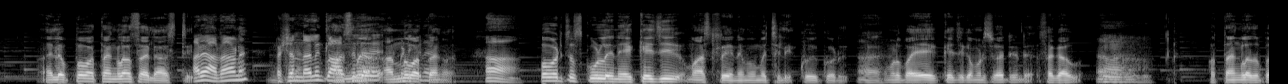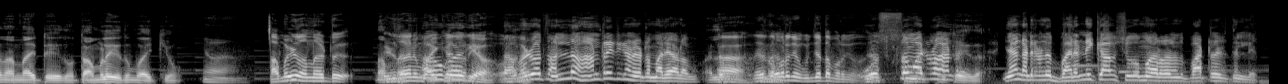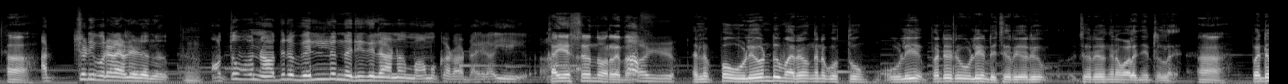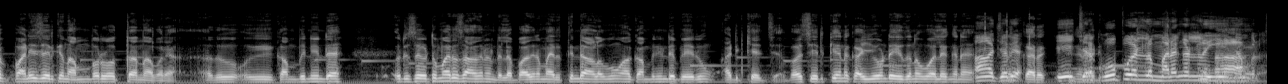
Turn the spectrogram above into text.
അല്ല ഇപ്പൊ പത്താം ക്ലാസ് ലാസ്റ്റ് അതെ അതാണ്. പക്ഷെ എന്നാലും ക്ലാസ്സിൽ അന്ന് അന്ന് പത്താം ക്ലാസ് ആ. ഇപ്പൊ പഠിച്ച സ്കൂളിൽ A K G master M M എച്ചിൽ കോഴിക്കോട്. നമ്മൾ നമ്മൾ പഴയ എ കെ ജി കമ്മ്യൂണിസ്റ്റ് പാർട്ടിന്റെ സഖാവ്. ആ. പത്താം ക്ലാസ് ഇപ്പൊ നന്നായിട്ട് എഴുതും തമിഴ് എഴുതും വായിക്കും. ആ. തമിഴ് നന്നായിട്ട് നന്നായി- എഴുതാനും വായിക്കാനൊക്കെയോ വായിക്കാനും തമിഴ് നല്ല ഹാൻഡ് റൈറ്റിംഗ് ആണ് കേട്ടോ മലയാളം. നേരത്തെ പറഞ്ഞു കുഞ്ചട്ട പറഞ്ഞു. രസമായിട്ടുള്ള ഹാൻഡ് ഞാൻ കണ്ടിട്ടുള്ളത് ഭരണിക്കാവ് ശിവകുമാർ എന്ന പാട്ട് എഴുത്തില്ലേ അച്ചടി പോലെയാണ് അയാൾ എഴുതുന്നത്. അതുപോലെ അതിന് വെല്ലുന്ന രീതിയിലാണ് മാമുക്കട ഈ കയ്യഷ്ടം എന്ന് പറയുന്നത്. അല്ല ഇപ്പൊ ഉളി കൊണ്ട് മരം അങ്ങനെ കൊത്തും. ഉളി ഇപ്പൊ ഒരു ഉളിയുണ്ട് ഉണ്ട് ചെറിയൊരു ചെറിയ ഇങ്ങനെ വളഞ്ഞിട്ടുള്ളത് ആ. ഇപ്പൊ എന്റെ പണി ശരിക്കും നമ്പർ ഒത്താന്നാ പറയാ. അത് ഈ കമ്പനീന്റെ ഒരു സേട്ടുമാര് സാധനം ഉണ്ടല്ലോ അപ്പൊ അതിന് മരത്തിന്റെ അളവും ആ കമ്പനിന്റെ പേരും അടുക്കി വെച്ച്. അപ്പൊ ശരിക്കും ഇങ്ങനെ കൈകൊണ്ട് എഴുതണ പോലെ ഇങ്ങനെ ആ ചെറിയ correct ഈ ഇങ്ങനെ ചില അടിക്കും. കൂപ്പുകളിലും മരങ്ങളിലും ഈ നമ്പർ.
